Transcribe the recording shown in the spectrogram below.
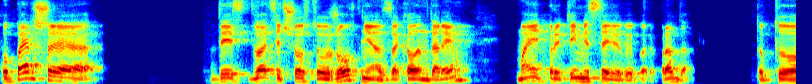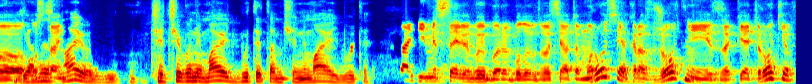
По-перше, десь 26 жовтня за календарем мають пройти місцеві вибори, правда? Тобто, Я останні, не знаю, чи, чи вони мають бути там, чи не мають бути. останні місцеві вибори були в 2020 році, якраз в жовтні, і за 5 років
